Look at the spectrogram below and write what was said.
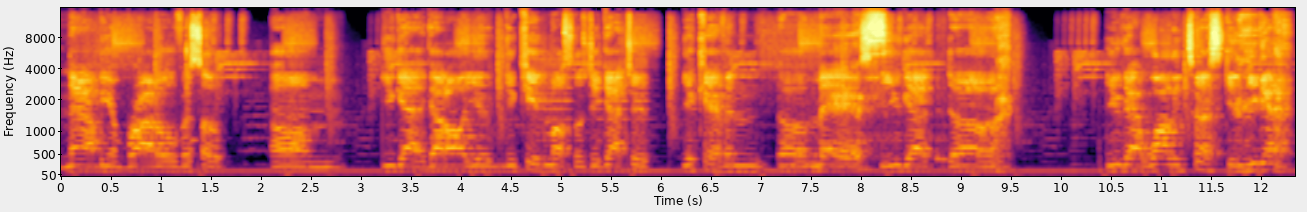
now being brought over. So um, you got got all your your kid muscles. You got your your Kevin uh. Mask. You got uh, you got Wally Tusket. You got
